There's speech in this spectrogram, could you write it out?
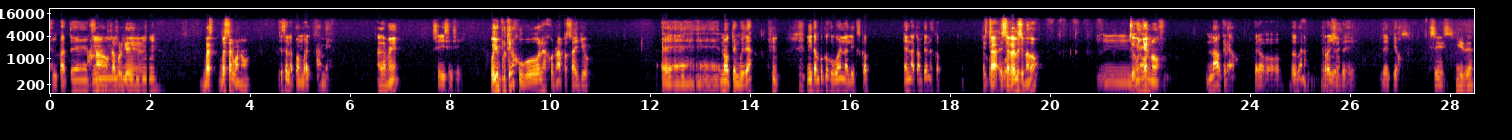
Empate. Ajá, o sea, porque- mm, Va, a- va a estar bueno. Yo se la pongo al AME. ¿A la me? Sí, sí, sí. Oye, ¿por qué no jugó la jornada pasada yo? Eh, no tengo idea. Ni tampoco jugó en la League's Cup. En la Campeones Cup. ¿Está, ¿Estará lesionado? Mm, Según yo, no. No creo. Pero, pues bueno, rollos sé. de, del piojo. Sí, ni idea.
